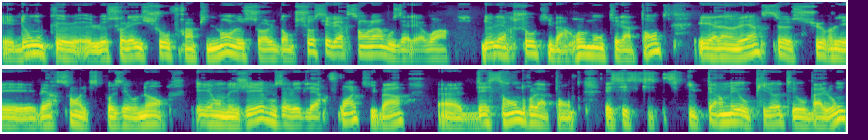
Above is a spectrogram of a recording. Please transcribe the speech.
et donc le soleil chauffe rapidement le sol. Donc sur ces versants-là, vous allez avoir de l'air chaud qui va remonter la pente, et à l'inverse, sur les versants exposés au nord et enneigés, vous avez de l'air froid qui va euh, descendre la pente. Et c'est ce qui, permet aux pilotes et aux ballons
